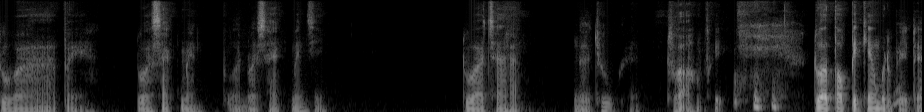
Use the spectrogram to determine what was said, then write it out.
dua apa ya? Dua segmen, bukan dua segmen sih. Dua cara. Enggak juga. Dua apa ya? Dua topik yang berbeda.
